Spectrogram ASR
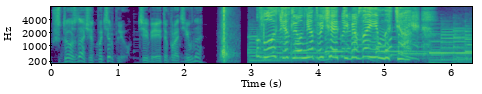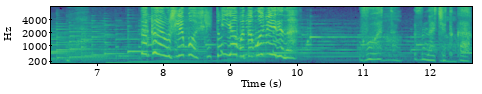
Что значит потерплю? Тебе это противно? Злость, если он не отвечает тебе взаимностью. Уж любовь. Я в этом уверена. Вот, значит как.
